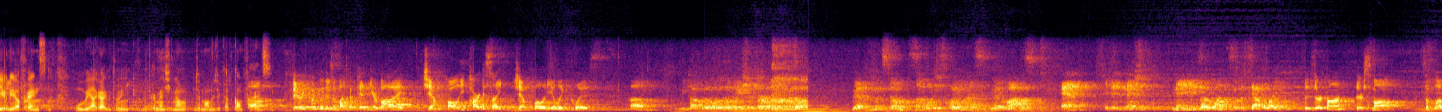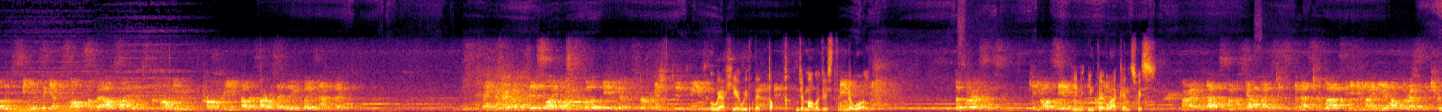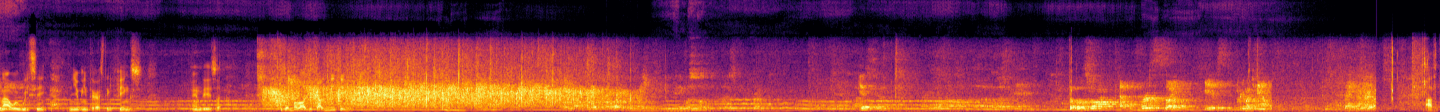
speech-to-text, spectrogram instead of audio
here, dear friends, we arrived to the International Gemological Conference. Very quickly, there's a mica pit nearby, gem quality pargasite, gem quality oligoclase. Um, we talked about donation So we have the moonstone, some of which is quite nice. We have the lapis, and I didn't mention many of these other ones, but the scapolite, the zircon, they're small. Some lovely seams, again, small, some diopside, but it's chromium, chrome color. It's hard to say living clays and amethyst. Thank you very much. This slide belongs to Willow, gave me her permission to, to use it. We are here with the top gemologist in the world The fluorescence. Can you all see it? in Interlaken, Swiss. Alright, that's one of the scapolites, Now we will see new interesting things in this uh, gemological meeting.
